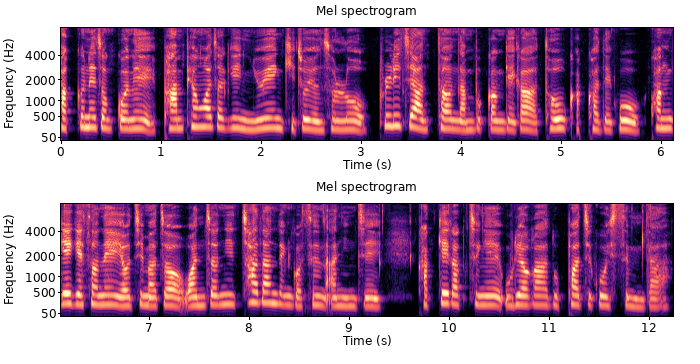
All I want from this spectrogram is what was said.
박근혜 정권의 반평화적인 유엔 기조 연설로 풀리지 않던 남북 관계가 더욱 악화되고 관계 개선의 여지마저 완전히 차단된 것은 아닌지 각계각층의 우려가 높아지고 있습니다.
